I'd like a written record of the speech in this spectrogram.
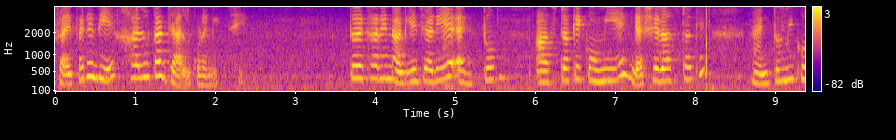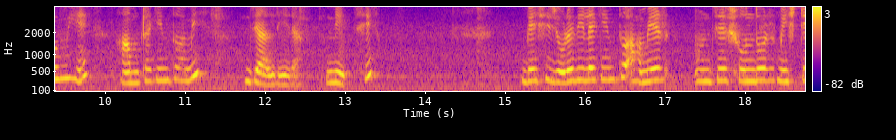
ফ্রাই প্যানে দিয়ে হালকা জাল করে নিচ্ছি। তো এখানে নাড়িয়ে চাড়িয়ে একদম আঁচটাকে কমিয়ে, গ্যাসের আঁচটাকে একদমই কমিয়ে আমটা কিন্তু আমি জাল দিয়ে রাখ, নিচ্ছি। বেশি জোরে দিলে কিন্তু আমের যে সুন্দর মিষ্টি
